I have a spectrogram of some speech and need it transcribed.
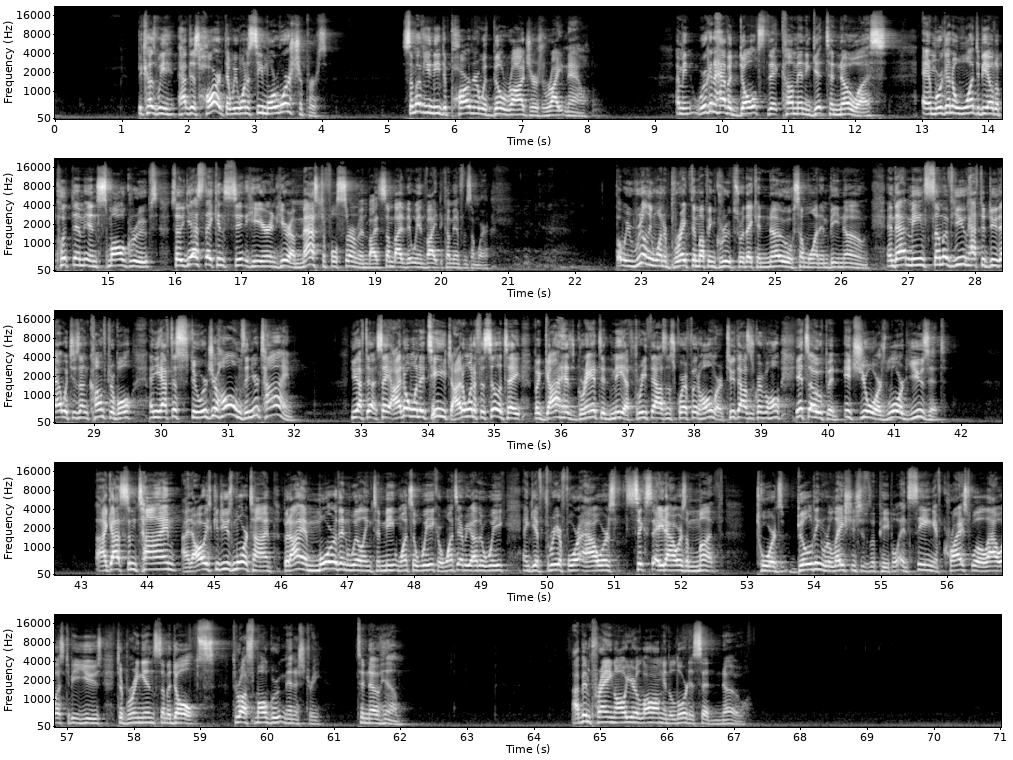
Because we have this heart that we want to see more worshipers. Some of you need to partner with Bill Rogers right now. I mean, we're going to have adults that come in and get to know us, and we're going to want to be able to put them in small groups. So, yes, they can sit here and hear a masterful sermon by somebody that we invite to come in from somewhere. But we really want to break them up in groups where they can know someone and be known. And that means some of you have to do that which is uncomfortable, and you have to steward your homes and your time. You have to say, I don't want to teach, I don't want to facilitate, but God has granted me a 3,000 square foot home or a 2,000 square foot home. It's open, it's yours. Lord, use it. I got some time. I always could use more time, but I am more than willing to meet once a week or once every other week and give three or four hours, six, to eight hours a month towards building relationships with people and seeing if Christ will allow us to be used to bring in some adults through our small group ministry to know Him. I've been praying all year long, and the Lord has said no.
